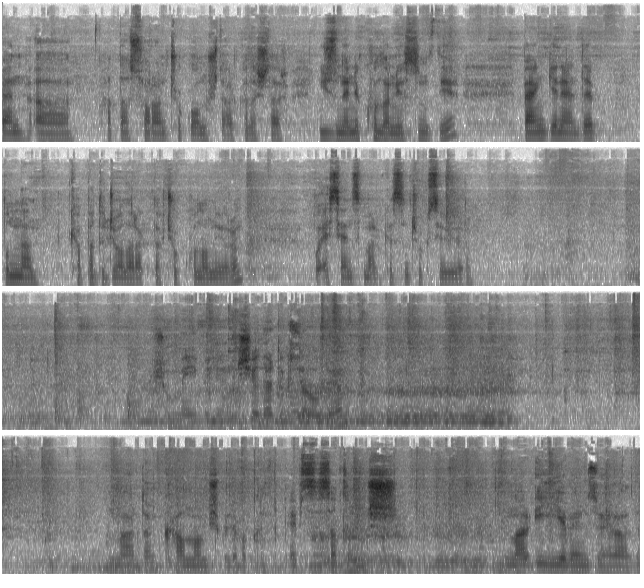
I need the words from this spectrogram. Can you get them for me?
Ben e, hatta soran çok olmuştu arkadaşlar yüzüne ne kullanıyorsunuz diye. Ben genelde bundan kapatıcı olarak da çok kullanıyorum. Bu Essence markasını çok seviyorum. Şu Maybelline şeyler de güzel oluyor. Bunlardan kalmamış bile bakın. Hepsi satılmış. Bunlar iyiye benziyor herhalde.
